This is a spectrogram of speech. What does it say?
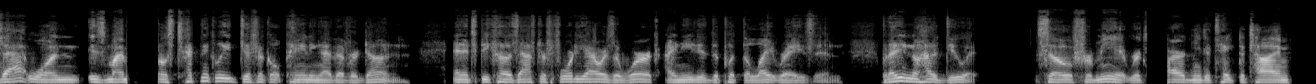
that one is my most technically difficult painting I've ever done. And it's because after 40 hours of work, I needed to put the light rays in, but I didn't know how to do it. So for me, it required me to take the time.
